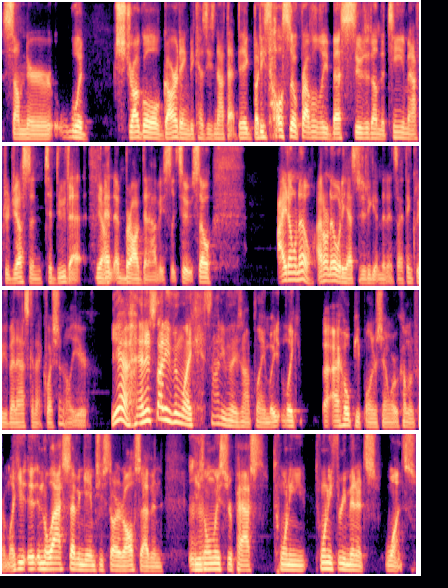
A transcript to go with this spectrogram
Sumner would struggle guarding because he's not that big, but he's also probably best suited on the team after Justin to do that. Yeah. And, and Brogdon, obviously, too. So I don't know. I don't know what he has to do to get minutes. I think we've been asking that question all year. Yeah, and it's not even like it's not even that he's not playing, but like I hope people understand where we're coming from. Like he in the last seven games, he started all 7 He's Mhm. only surpassed 20, 23 minutes once,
